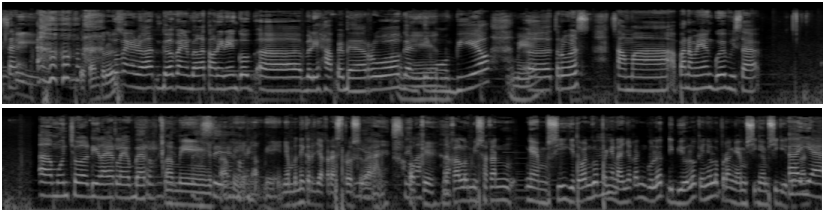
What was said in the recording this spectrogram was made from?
saya- gitu kan terus. gue pengen banget gue pengen banget tahun ini gue eh, beli HP baru Amin. ganti mobil Amin. eh, terus sama apa namanya gue bisa eh, muncul di layar lebar gitu Amin, sih. amin, amin. Yang penting kerja keras terus Iya, lah. Oke, nah kalau misalkan nge-MC gitu kan, gue pengen nanya kan, gue liat di bio lo kayaknya lo pernah nge-MC nge-MC gitu Ah, kan. iya.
